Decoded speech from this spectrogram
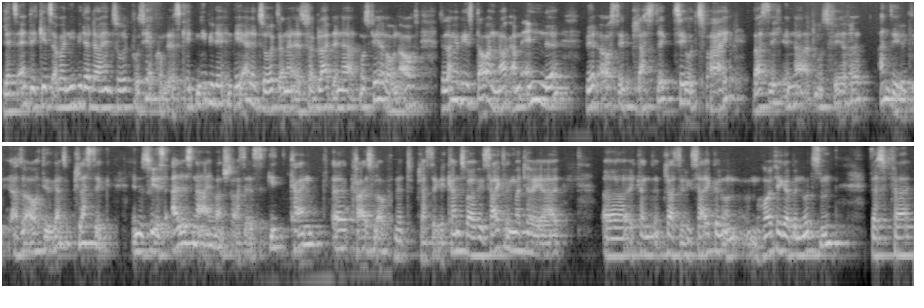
letztendlich geht es aber nie wieder dahin zurück, wo es herkommt. Es geht nie wieder in die Erde zurück, sondern es verbleibt in der Atmosphäre. Und auch solange wie es dauern mag, am Ende wird aus dem Plastik CO2, was sich in der Atmosphäre ansiedelt. Also auch diese ganze Plastik. Industrie ist alles eine Einbahnstraße. Es gibt keinen äh, Kreislauf mit Plastik. Ich kann zwar Recyclingmaterial, äh, ich kann Plastik recyceln und, und häufiger benutzen. Das, ver,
